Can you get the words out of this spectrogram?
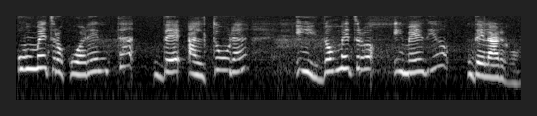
un metro cuarenta de altura y dos metros y medio de largo.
